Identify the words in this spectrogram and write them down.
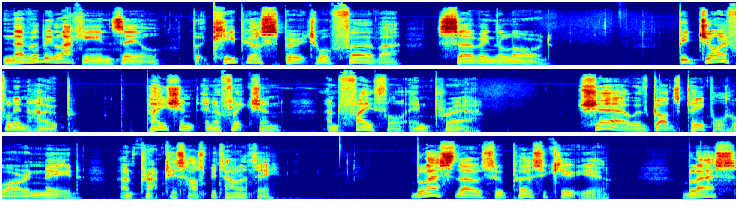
Never be lacking in zeal, but keep your spiritual fervour serving the Lord. Be joyful in hope, patient in affliction, and faithful in prayer. Share with God's people who are in need and practice hospitality. Bless those who persecute you. Bless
